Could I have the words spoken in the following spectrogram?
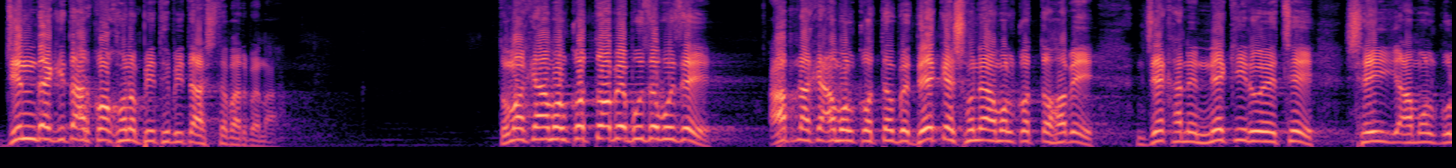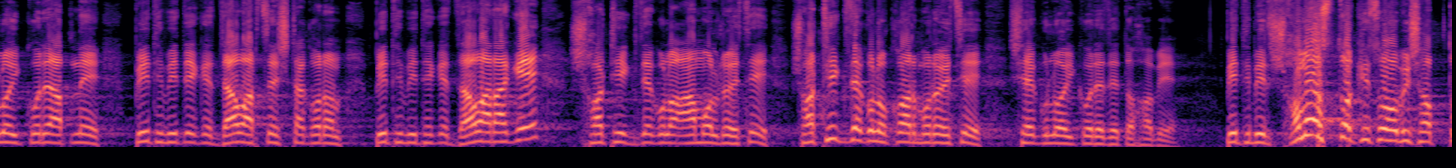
জিন্দাগি তার কখনো পৃথিবীতে আসতে পারবে না। তোমাকে আমল করতে হবে বুঝে বুঝে। আপনাকে আমল করতে হবে, দেখে শুনে আমল করতে হবে। যেখানে নেকি রয়েছে, সেই আমলগুলোই করে আপনি পৃথিবী থেকে যাওয়ার চেষ্টা করুন। পৃথিবী থেকে যাওয়ার আগে সঠিক যেগুলো আমল রয়েছে, সঠিক যেগুলো কর্ম রয়েছে, সেগুলোই করে যেতে হবে। পৃথিবীর সমস্ত কিছু অভিশপ্ত।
